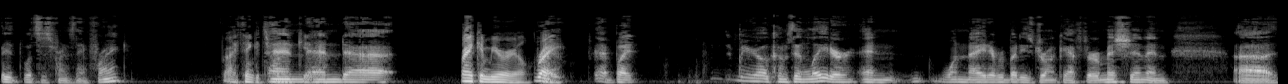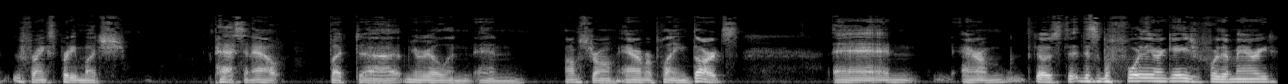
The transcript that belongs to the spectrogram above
it, what's his friend's name? Frank? I think it's Frank, And, yeah. and, uh, Frank and Muriel. Right. Yeah, but Muriel comes in later and one night everybody's drunk after a mission and, uh, Frank's pretty much passing out, but, uh, Muriel and, and Armstrong, Aram are playing darts and Aram goes to, this is before they're engaged, before they're married.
